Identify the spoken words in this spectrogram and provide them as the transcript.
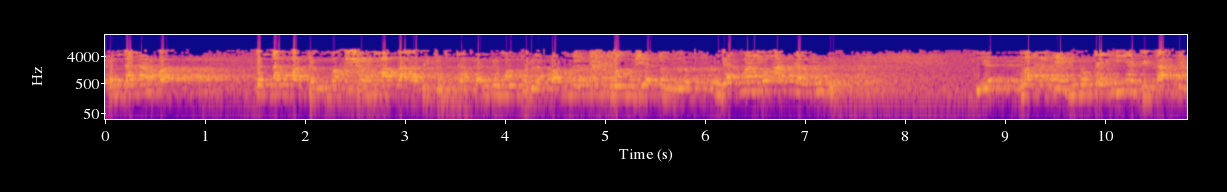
tentang apa? Tentang padang mahsyar matahari didekatkan cuma berapa mil manusia tenggelam, nggak masuk akal sudah. Ya, makanya Ibnu Taimiyah ditanya.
